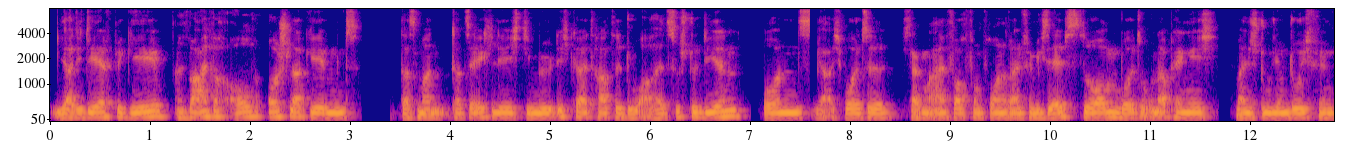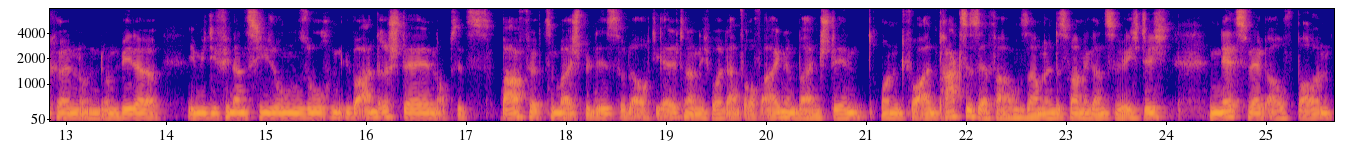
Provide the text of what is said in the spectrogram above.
Ja, die DFBG war einfach ausschlaggebend dass man tatsächlich die Möglichkeit hatte, dual zu studieren. Und ja, ich wollte, ich sage mal einfach von vornherein für mich selbst sorgen, wollte unabhängig mein Studium durchführen können und, und weder irgendwie die Finanzierung suchen über andere Stellen, ob es jetzt BAföG zum Beispiel ist oder auch die Eltern. Ich wollte einfach auf eigenen Beinen stehen und vor allem Praxiserfahrung sammeln. Das war mir ganz wichtig. Ein Netzwerk aufbauen.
